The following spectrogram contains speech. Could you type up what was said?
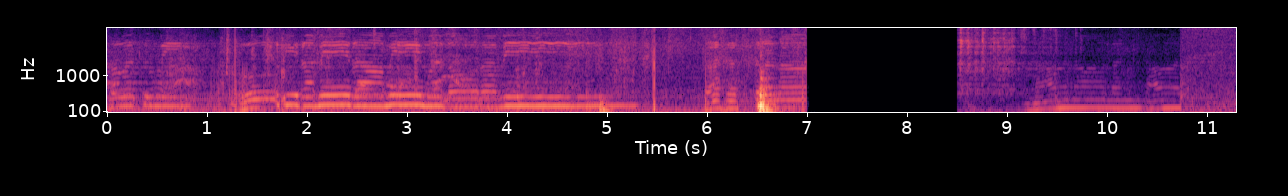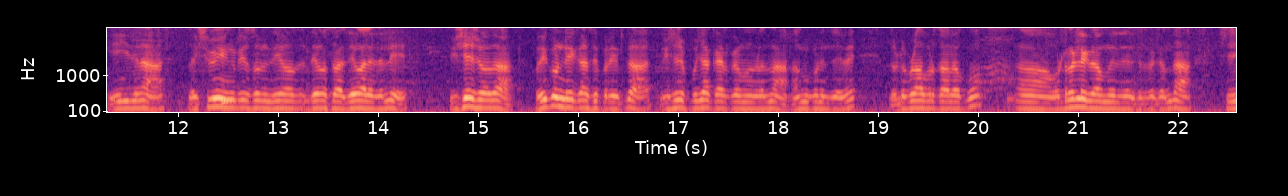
ಭವತುಮಿ ರಮೇ ರಾಮೇ ಮನೋರಮೇ ಸಹಸ್ರನಾ ಈ ದಿನ ಲಕ್ಷ್ಮೀ ವೆಂಕಟೇಶ್ವರ ದೇವ ದೇವಸ್ಥಾನ ದೇವಾಲಯದಲ್ಲಿ ವಿಶೇಷವಾದ ವೈಕುಂಠ ಏಕಾದಶಿ ಪ್ರಯುಕ್ತ ವಿಶೇಷ ಪೂಜಾ ಕಾರ್ಯಕ್ರಮಗಳನ್ನು ಹಮ್ಮಿಕೊಂಡಿದ್ದೇವೆ. ದೊಡ್ಡಬಳ್ಳಾಪುರ ತಾಲೂಕು ಒಡ್ರಳ್ಳಿ ಗ್ರಾಮದಲ್ಲಿ ನೆಲೆಸಿರ್ತಕ್ಕಂಥ ಶ್ರೀ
